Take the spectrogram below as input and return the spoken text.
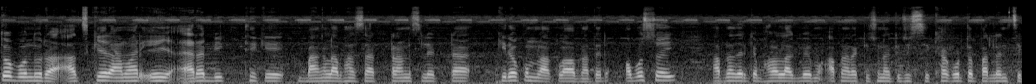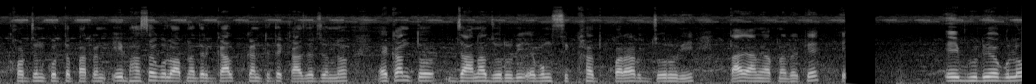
তো বন্ধুরা, আজকের আমার এই অ্যারাবিক থেকে বাংলা ভাষার ট্রান্সলেটটা কীরকম লাগল আপনাদের? অবশ্যই আপনাদেরকে ভালো লাগবে আপনারা কিছু না কিছু শিক্ষা করতে পারলেন, শিক্ষা অর্জন করতে পারলেন। এই ভাষাগুলো আপনাদের গালফ কান্ট্রিতে কাজের জন্য একান্ত জানা জরুরি এবং শিক্ষা করার জরুরি। তাই আমি আপনাদেরকে এই ভিডিওগুলো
